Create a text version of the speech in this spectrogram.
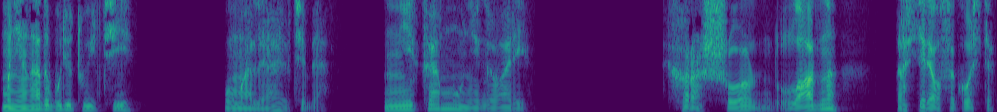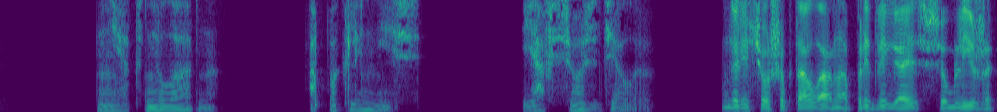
Мне надо будет уйти. Умоляю тебя, никому не говори». «Хорошо, ладно», растерялся Костя. Нет, не ладно. А поклянись. Я все сделаю. Горячо шептала она, придвигаясь все ближе.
